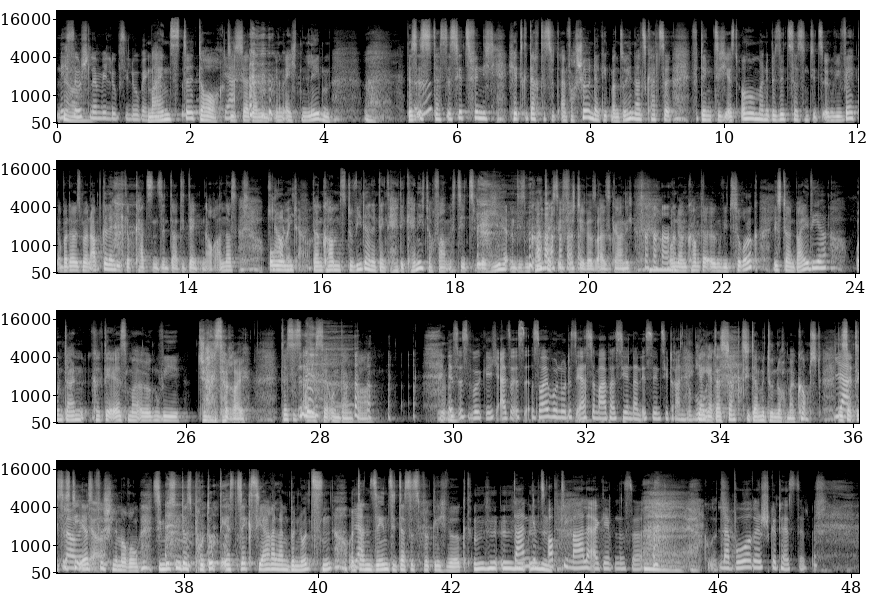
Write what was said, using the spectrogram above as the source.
Nicht Ja. so schlimm wie Lupsi Lubing. Meinst du? Doch, Ja. die ist ja dann im echten Leben. Das ist, das ist jetzt, finde ich, ich hätte gedacht, das wird einfach schön. Da geht man so hin als Katze, denkt sich erst, oh, meine Besitzer sind jetzt irgendwie weg, aber da ist man abgelenkt. Ich glaube, Katzen sind da, die denken auch anders. Und ich auch. dann kommst du wieder und denkst, hey, die kenne ich doch, warum ist die jetzt wieder hier in diesem Kontext? Ich verstehe das alles gar nicht. Und dann kommt er irgendwie zurück, ist dann bei dir und dann kriegt er erstmal irgendwie Scheißerei. Das ist alles sehr undankbar. Es ist wirklich, also es soll wohl nur das erste Mal passieren, dann sind sie dran gewohnt. Ja, ja, das sagt sie, damit du nochmal kommst. Das Ja, sagt, das ist die ich erste auch. Verschlimmerung. Sie müssen das Produkt erst sechs Jahre lang benutzen und Ja. dann sehen sie, dass es wirklich wirkt. Mhm, mhm. Dann gibt es optimale Ergebnisse. gut. Laborisch getestet.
